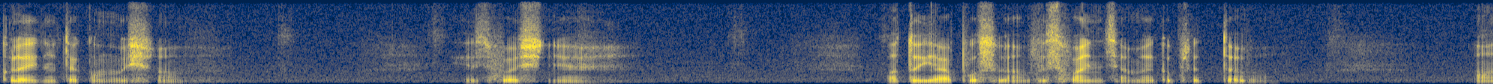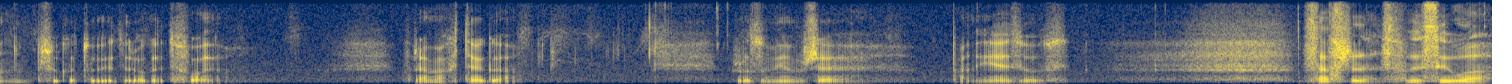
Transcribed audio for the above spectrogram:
Kolejną taką myślą jest właśnie Oto ja posyłam wysłańca mego przed Tobą. On przygotuje drogę Twoją. W ramach tego rozumiem, że Pan Jezus zawsze nas wysyła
